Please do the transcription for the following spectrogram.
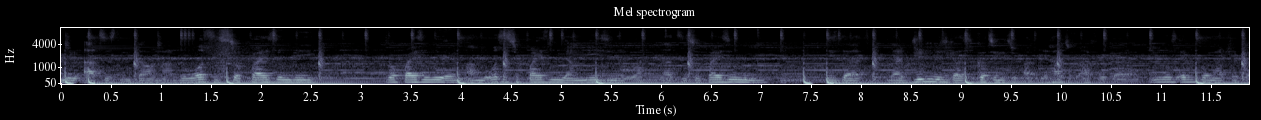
drill artists in town now. But what is surprisingly surprisingly um, what is surprisingly amazing what that is surprising me is that that drill music has gotten into the heart of Africa. Like almost everyone in Africa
